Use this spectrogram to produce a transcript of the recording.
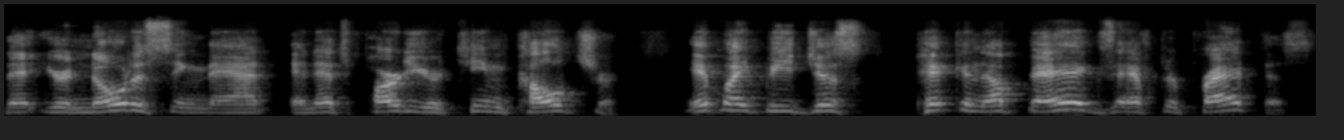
that you're noticing that and that's part of your team culture. It might be just picking up bags after practice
